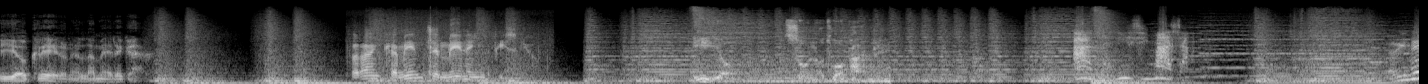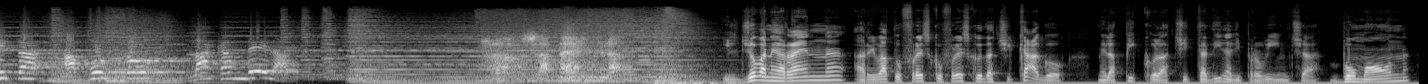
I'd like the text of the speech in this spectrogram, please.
Io credo nell'America. Francamente me ne infischio. Io sono tuo padre. Anna Nishimasa. Rimetta a posto la candela. Rosa bella. Il giovane Ren, arrivato fresco fresco da Chicago, nella piccola cittadina di provincia Beaumont,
